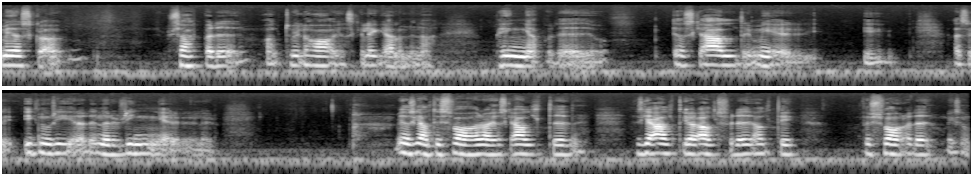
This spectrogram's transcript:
Men jag ska köpa dig allt du vill ha. Jag ska lägga alla mina pengar på dig. Och jag ska aldrig mer i, alltså, ignorera dig när du ringer. Eller, jag ska alltid svara. Jag ska alltid, jag ska alltid göra allt för dig. Alltid försvara dig. Liksom.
